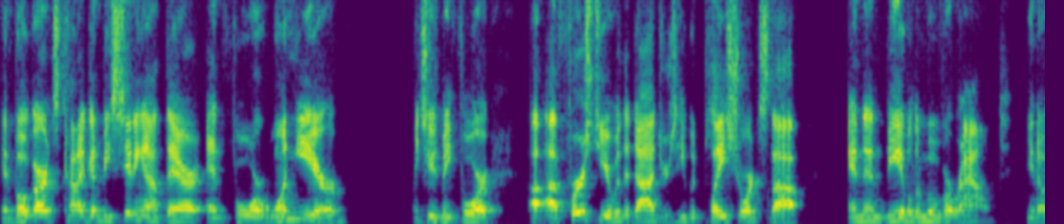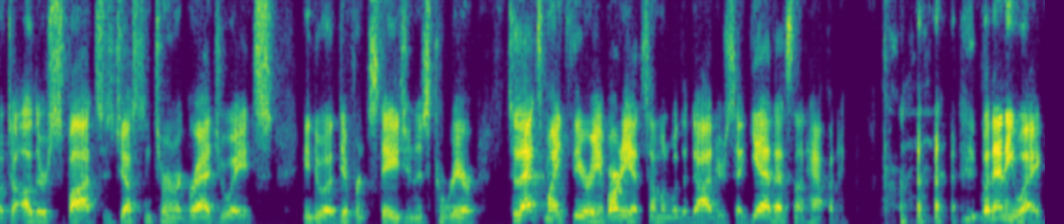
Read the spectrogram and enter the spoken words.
and Bogaerts kind of going to be sitting out there. And for one year, excuse me, for a, a first year with the Dodgers, he would play shortstop and then be able to move around, you know, to other spots as Justin Turner graduates into a different stage in his career. So that's my theory. I've already had someone with the Dodgers said, "Yeah, that's not happening." but anyway,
